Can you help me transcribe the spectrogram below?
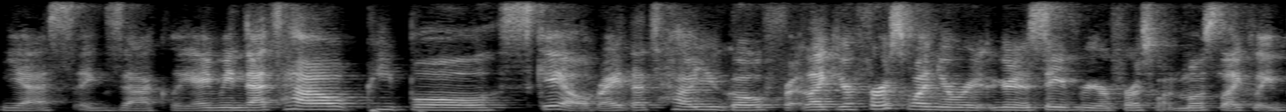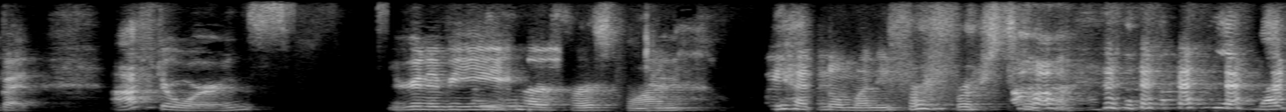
Yes, exactly. I mean, that's how people scale, right? That's how you go for like your first one. You're, you're going to save for your first one, most likely, but afterwards, you're going to be Even our first one we had no money for a first time. Oh.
